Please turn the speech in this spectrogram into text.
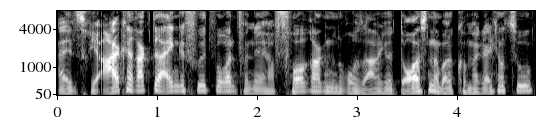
als Realcharakter eingeführt worden von der hervorragenden Rosario Dawson, aber da kommen wir gleich noch zu.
